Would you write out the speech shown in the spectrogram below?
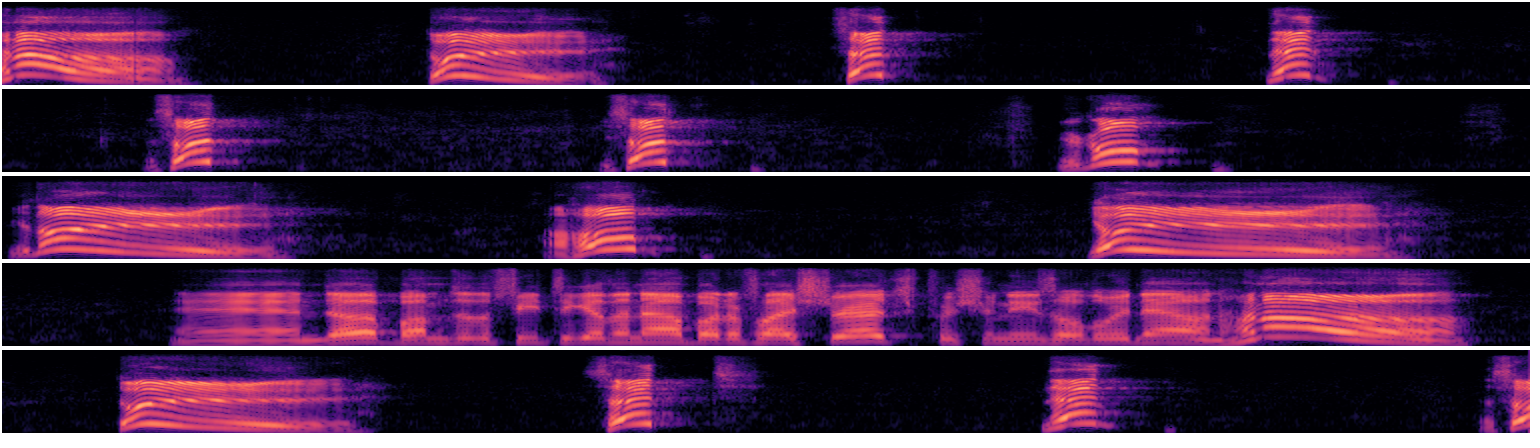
Hanam! 둘, 셋, 넷, 다섯, 여섯, 일곱, 여덟, 아홉, 열. And up, bums of the feet together now. Butterfly stretch. Push your knees all the way down. 하나, 둘, 셋, 넷, 다섯,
